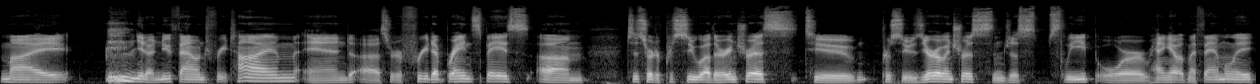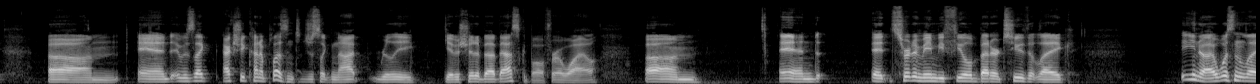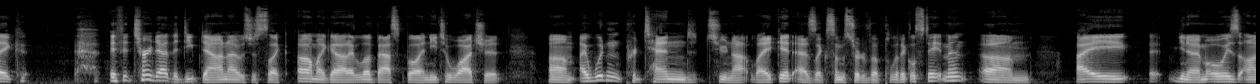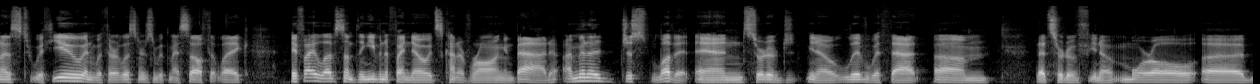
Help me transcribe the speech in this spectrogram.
my, you know, newfound free time and uh, sort of freed up brain space um, to sort of pursue other interests, to pursue zero interests and just sleep or hang out with my family. Um, and it was like actually kind of pleasant to just like not really give a shit about basketball for a while. Um, and it sort of made me feel better too that like you know i wasn't like if it turned out that deep down i was just like oh my god i love basketball i need to watch it um, i wouldn't pretend to not like it as like some sort of a political statement. Um, i you know i'm always honest with you and with our listeners and with myself that like if I love something, even if I know it's kind of wrong and bad, I'm gonna just love it and sort of you know live with that. Um, that sort of you know moral uh,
